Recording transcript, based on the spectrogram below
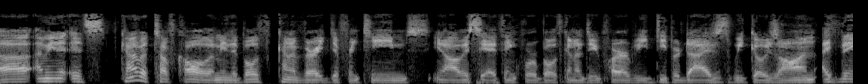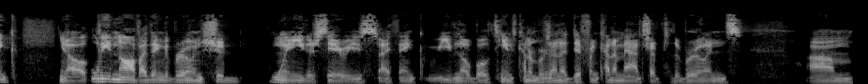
Uh, I mean, it's kind of a tough call. I mean, they're both kind of very different teams. You know, obviously, I think we're both going to do probably deeper dives as the week goes on. I think, you know, leading off, I think the Bruins should win either series. I think, even though both teams kind of present a different kind of matchup to the Bruins. Um,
